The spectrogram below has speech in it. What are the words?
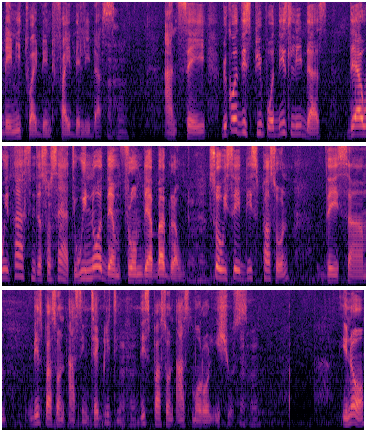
they need to identify the leaders and say, because these people, these leaders, they are with us in the society. We know them from their background. Mm -hmm. So we say this person, this, um, this person has integrity, mm -hmm. this person has moral issues. Mm -hmm. You know,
